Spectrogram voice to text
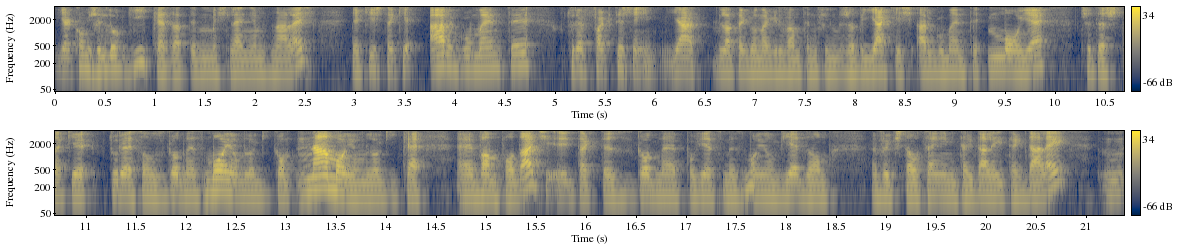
jakąś logikę za tym myśleniem znaleźć, jakieś takie argumenty, które faktycznie, ja dlatego nagrywam ten film, żeby jakieś argumenty moje, czy też takie, które są zgodne z moją logiką, na moją logikę e, Wam podać, y, tak też zgodne powiedzmy z moją wiedzą, wykształceniem i tak dalej, i tak. Mm,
